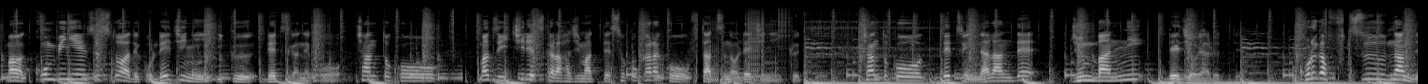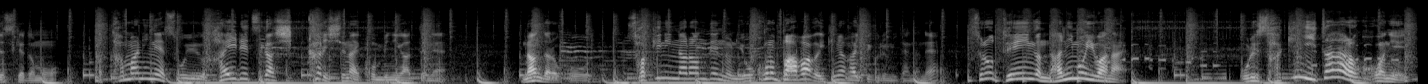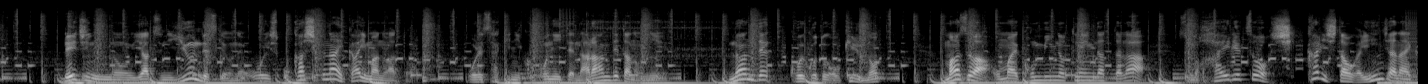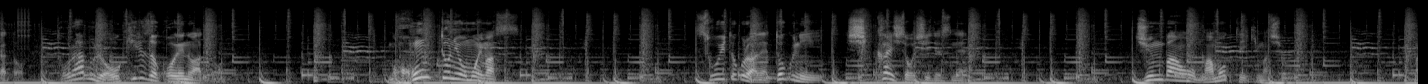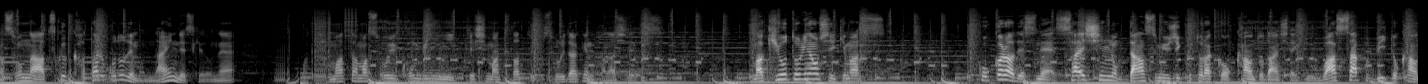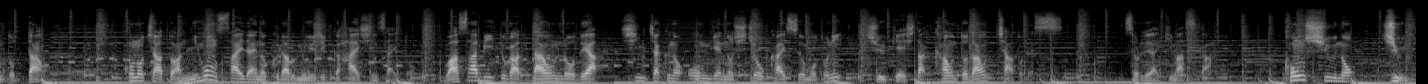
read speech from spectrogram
まあ、コンビニエンスストアでこうレジに行く列がねこうちゃんとこうまず1列から始まってそこからこう2つのレジに行くっていうちゃんとこう列に並んで順番にレジをやるっていう。これが普通なんですけどもたまにねそういう配列がしっかりしてないコンビニがあってねなんだろうこう先に並んでんのに横のババアがいきなり入ってくるみたいなね。それを店員が何も言わない。俺先にいただろここに。レジのやつに言うんですけどね。俺おかしくないか今の後。俺先にここにいて並んでたのに。なんでこういうことが起きるの？まずはお前コンビニの店員だったらその配列をしっかりした方がいいんじゃないかと。トラブル起きるぞこういうのはと。もう本当に思います。そういうところはね特にしっかりしてほしいですね。順番を守っていきましょう、まあ、そんな熱く語ることでもないんですけどね、まあたまたまそういうコンビニに行ってしまったっていうそれだけの話です。まあ気を取り直していきます。ここからはですね最新のダンスミュージックトラックをカウントダウンしていく。What's Up Beat Count Down このチャートは日本最大のクラブミュージック配信サイト。わさビートがダウンロードや新着の音源の視聴回数をもとに集計したカウントダウンチャートです。それではいきますか今週の10位。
